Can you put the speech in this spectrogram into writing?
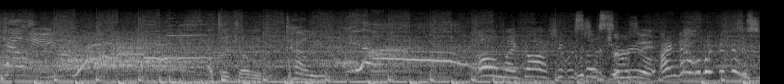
Kelly. I'll take Kelly. Kelly. Oh my gosh, it was so surreal. I know. Look at this.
